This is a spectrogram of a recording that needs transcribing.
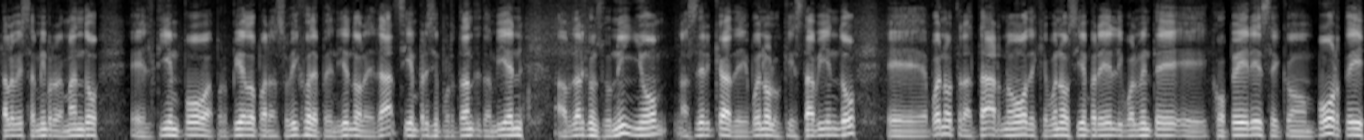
tal vez también programando el tiempo apropiado para a su hijo dependiendo de la edad. Siempre es importante también hablar con su niño acerca de, bueno, lo que está viendo. Eh, bueno, tratar, ¿no? De que, bueno, siempre él igualmente eh, coopere, se comporte,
